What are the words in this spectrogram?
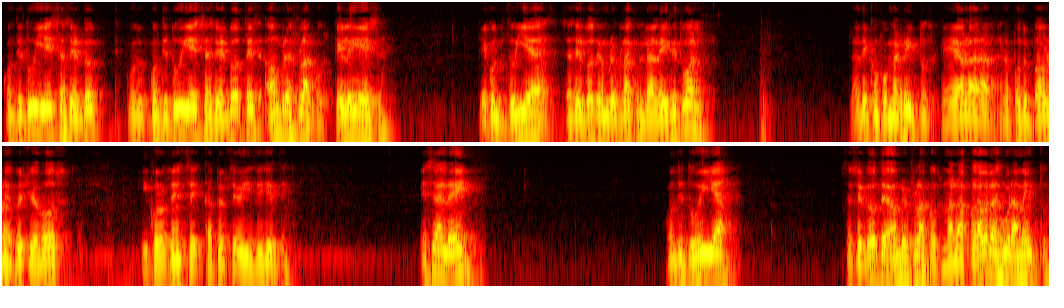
constituye, sacerdote, constituye sacerdotes a hombres flacos. ¿Qué ley es esa? Que constituye sacerdotes a hombres flacos la ley ritual. La ley conforme ritos, que habla el apóstol Pablo en Efesios 2 y Colosenses 14 y 17. Esa ley constituía sacerdotes a hombres flacos, más la palabra de juramento,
